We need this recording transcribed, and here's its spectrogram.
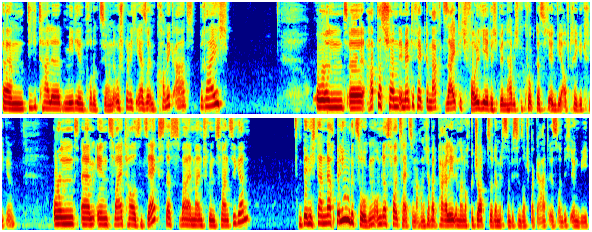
ähm, digitale Medienproduktion. Ursprünglich eher so im Comic Art Bereich und äh, habe das schon im Endeffekt gemacht, seit ich volljährig bin, habe ich geguckt, dass ich irgendwie Aufträge kriege. Und ähm, in 2006, das war in meinen frühen Zwanzigern, bin ich dann nach Berlin gezogen, um das Vollzeit zu machen. Ich habe halt parallel immer noch gejobbt, so damit es ein bisschen so ein Spagat ist und ich irgendwie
